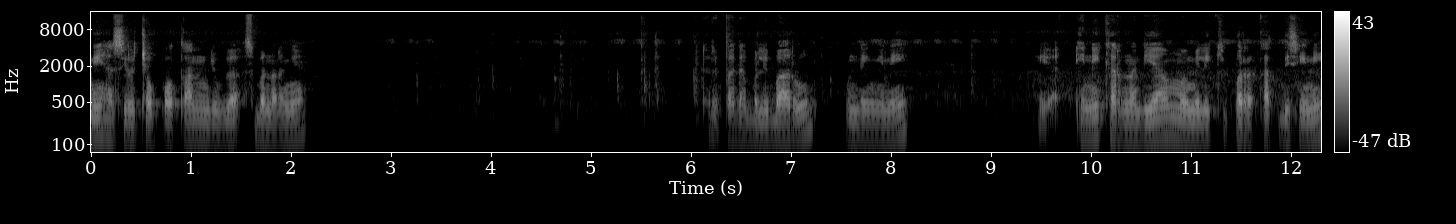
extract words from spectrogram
Ini hasil copotan juga sebenarnya. Daripada beli baru mending ini. Ya ini karena dia memiliki perekat di sini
